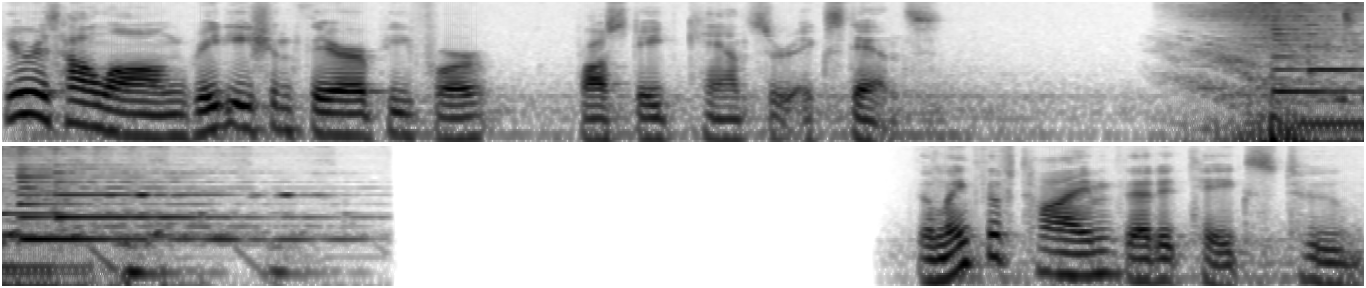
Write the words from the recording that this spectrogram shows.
Here is how long radiation therapy for prostate cancer extends. The length of time that it takes to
